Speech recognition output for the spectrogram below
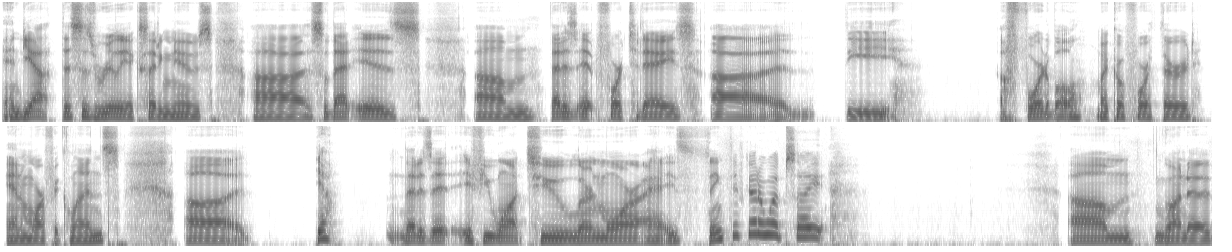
and yeah, this is really exciting news. Uh, so that is um, that is it for today's uh, the affordable micro four third anamorphic lens. Uh, yeah, that is it. If you want to learn more, I think they've got a website. Um, go on to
